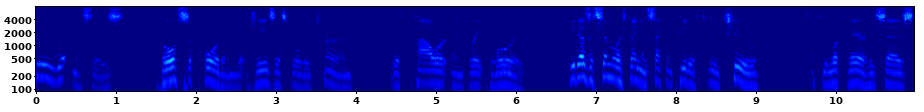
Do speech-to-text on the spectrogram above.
two witnesses, both supporting that Jesus will return with power and great glory. He does a similar thing in 2 Peter 3 2. If you look there, he says,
